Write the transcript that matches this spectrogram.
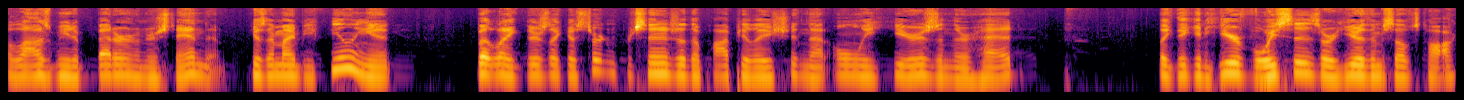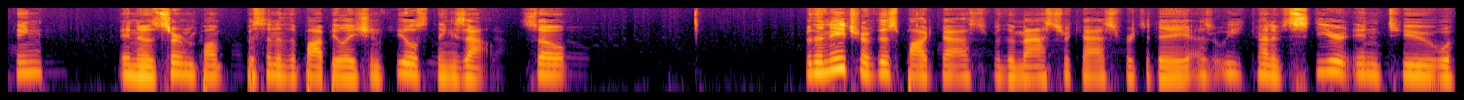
allows me to better understand them because I might be feeling it but like there's like a certain percentage of the population that only hears in their head. Like they can hear voices or hear themselves talking and a certain percent of the population feels things out. So for the nature of this podcast for the mastercast for today as we kind of steer into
